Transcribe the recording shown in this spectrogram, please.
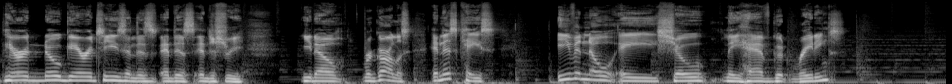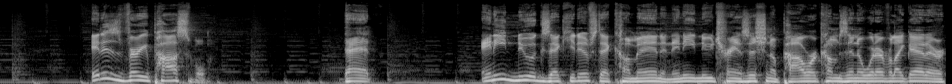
there are no guarantees in this in this industry. You know, regardless. In this case, even though a show may have good ratings, it is very possible that any new executives that come in and any new transition of power comes in or whatever like that or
